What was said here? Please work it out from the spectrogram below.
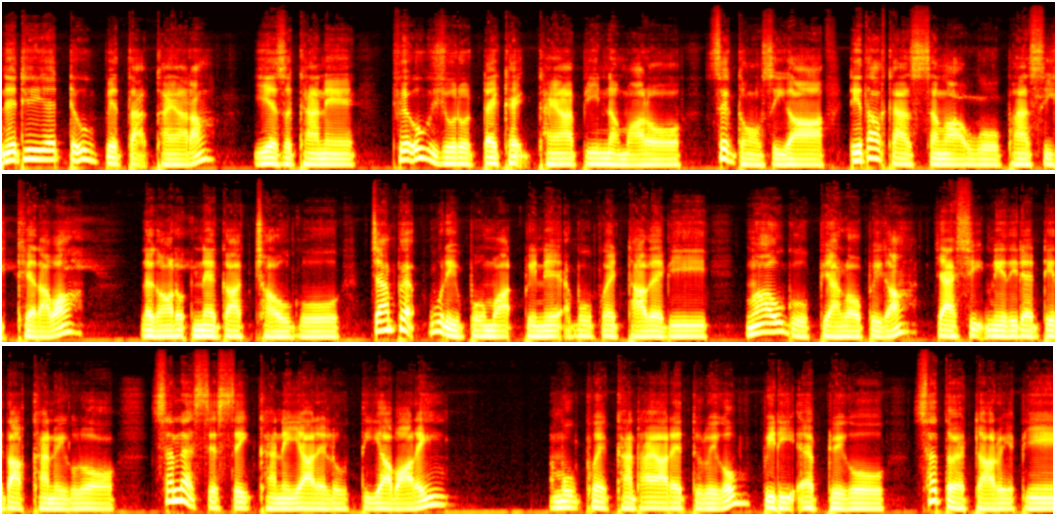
နေတရတူပစ်တခံရတာရဲစခန်းနဲ့ထွေအုပ်ရိုးတို့တိုက်ခိုက်ခံရပြီးနောက်မှာတော့စစ်ကောင်စီကဒေသခံ15ဦးကိုဖမ်းဆီးခဲ့တာပါ။၎င်းတို့အနေက6ဦးကိုကျန်းဖက်ဥပဒေပုံမှန်တွေနဲ့အမှုဖွင့်ထားခဲ့ပြီး ငါးဦးကိုပြန်လောပေးကကြာရှိနေသေးတဲ့ဒေတာခန်တွေကိုတော့ဆက်လက်စစ်ဆေးခံနေရတယ်လို့သိရပါတယ်။အမှုဖွဲ့ခံထားရတဲ့သူတွေကို PDF တွေကိုဆက်သွယ်တာတွေအပြင်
